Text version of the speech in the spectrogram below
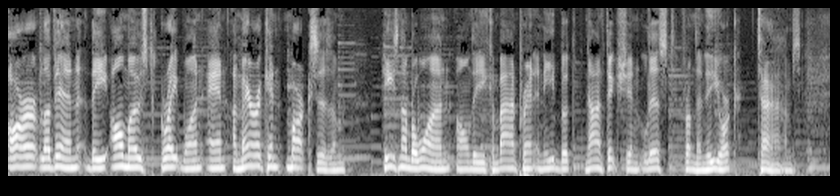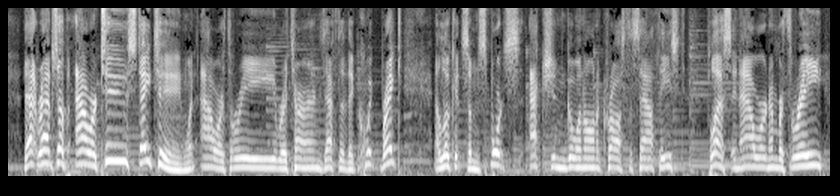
R. Levin, The Almost Great One, and American Marxism. He's number one on the combined print and ebook nonfiction list from the New York Times. That wraps up hour two. Stay tuned when hour three returns after the quick break. A look at some sports action going on across the Southeast. Plus, in hour number three,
